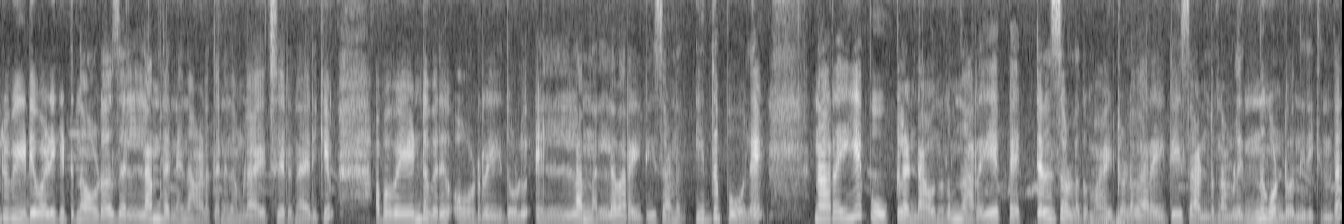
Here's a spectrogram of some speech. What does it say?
ഒരു വീഡിയോ വഴി കിട്ടുന്ന ഓർഡേഴ്സ് എല്ലാം തന്നെ നാളെ തന്നെ നമ്മൾ അയച്ചു തരുന്നതായിരിക്കും. അപ്പോൾ വേണ്ടവർ ഓർഡർ ചെയ്തോളൂ. എല്ലാം നല്ല വെറൈറ്റീസാണ് ഇതുപോലെ നിറയെ പൂക്കൾ ഉണ്ടാവുന്നതും നിറയെ പെറ്റൽസ് ഉള്ളതുമായിട്ടുള്ള വെറൈറ്റീസാണ് നമ്മൾ ഇന്ന് കൊണ്ടുവന്നിരിക്കുന്നത്.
